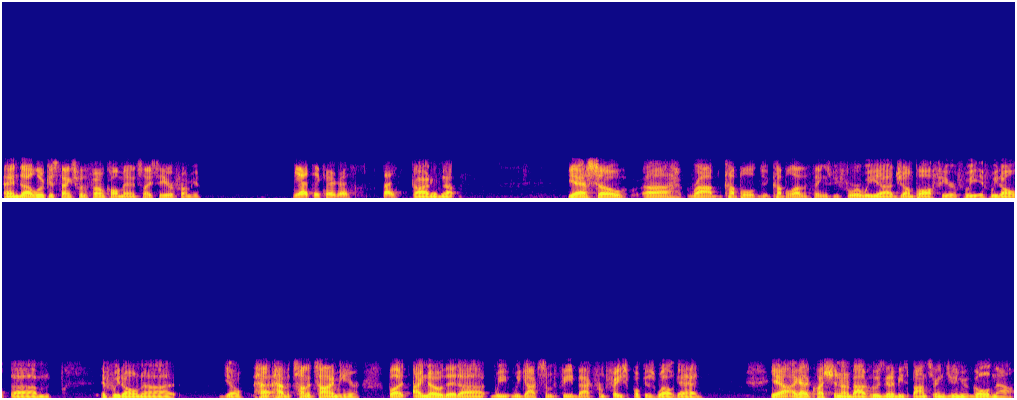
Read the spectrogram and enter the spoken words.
And uh, Lucas, thanks for the phone call, man. It's nice to hear from you. Yeah, take care, guys. Bye. All right, no doubt. Yeah, so uh, Rob, couple couple other things before we uh, jump off here. If we if we don't um, if we don't uh, you know ha- have a ton of time here, but I know that uh, we we got some feedback from Facebook as well. Go ahead. Yeah, I got a question about who's going to be sponsoring Junior Gold now.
